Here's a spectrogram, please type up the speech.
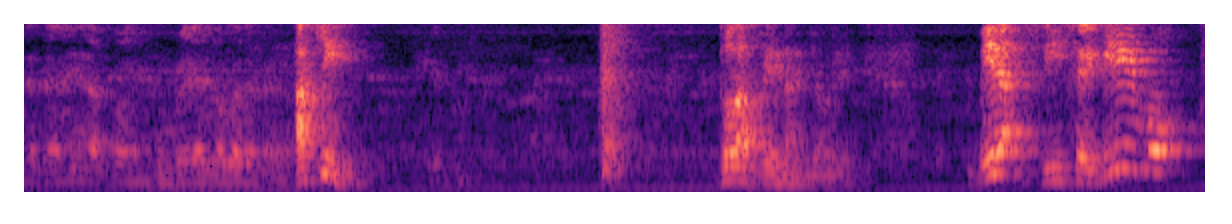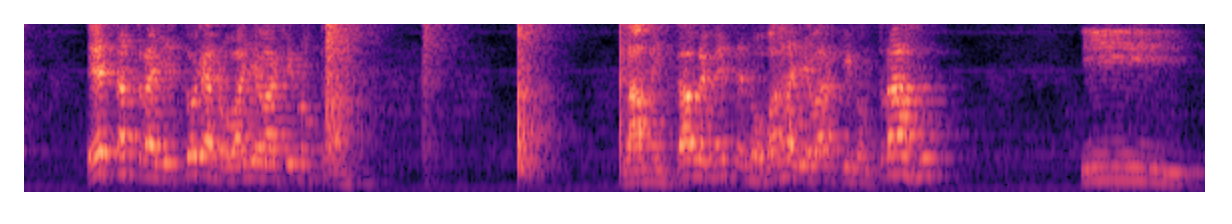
detenidas por incumplir el toque de queda. Aquí. Toda pena, señores. Mira, si seguimos, esta trayectoria nos va a llevar a quien nos trajo. Lamentablemente nos va a llevar a quien nos trajo. Y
